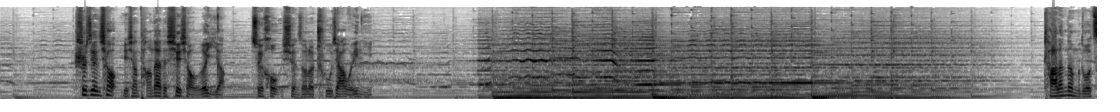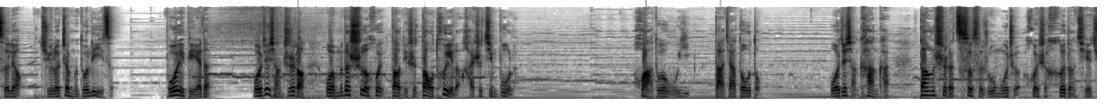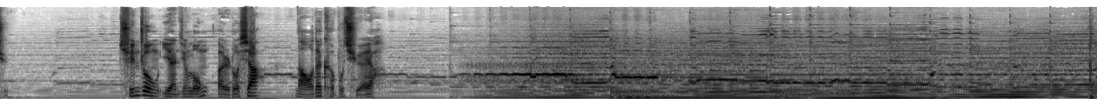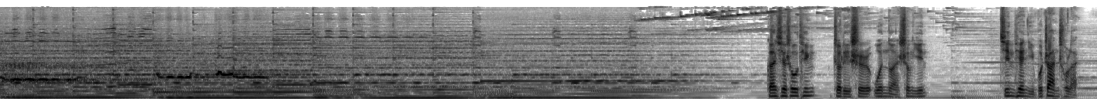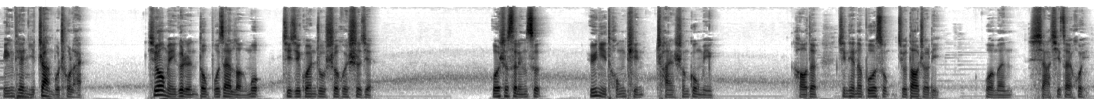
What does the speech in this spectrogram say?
施剑翘也像唐代的谢小娥一样，最后选择了出家为尼。查了那么多资料，举了这么多例子，不为别的，我就想知道我们的社会到底是倒退了还是进步了。话多无益，大家都懂。我就想看看当世的刺死乳母者会是何等结局。群众眼睛聋，耳朵瞎，脑袋可不瘸呀。感谢收听，这里是温暖声音。今天你不站出来，明天你站不出来。希望每个人都不再冷漠，积极关注社会事件。我是四零四，与你同频，产生共鸣。好的，今天的播送就到这里，我们下期再会。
